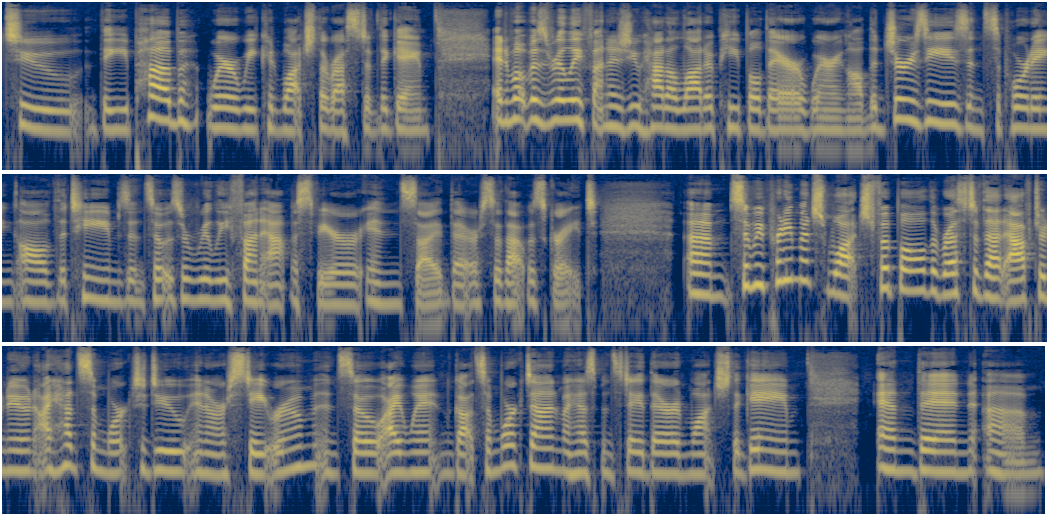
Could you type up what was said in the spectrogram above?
to the pub where we could watch the rest of the game. And what was really fun is you had a lot of people there wearing all the jerseys and supporting all of the teams. And so it was a really fun atmosphere inside there. So that was great. Um, so we pretty much watched football the rest of that afternoon. I had some work to do in our stateroom. And so I went and got some work done. My husband stayed there and watched the game and then um,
